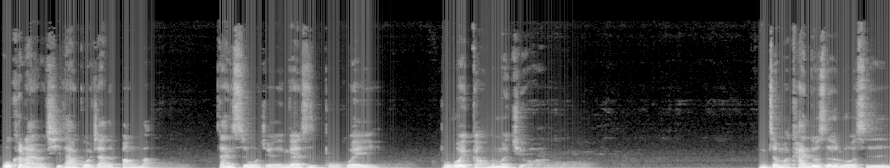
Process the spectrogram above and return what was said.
乌克兰有其他国家的帮忙，但是我觉得应该是不会不会搞那么久啊。你怎么看都是俄罗斯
